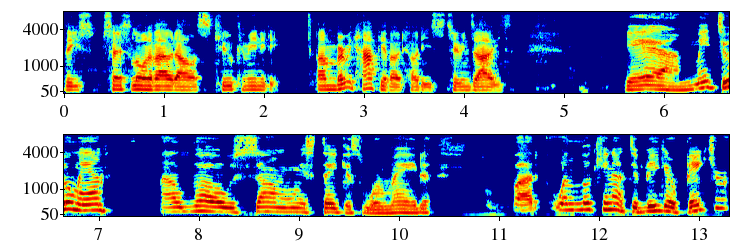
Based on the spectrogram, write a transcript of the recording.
This says a lot about our school community. I'm very happy about how this turned out. Yeah, me too, man. Although some mistakes were made. But when looking at the bigger picture,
